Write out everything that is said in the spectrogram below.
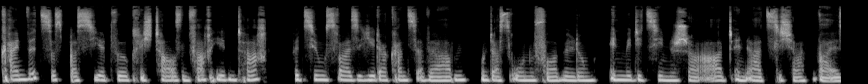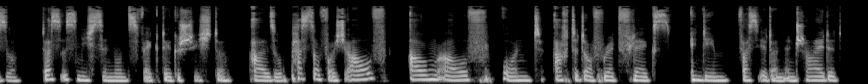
Kein Witz, das passiert wirklich tausendfach jeden Tag, beziehungsweise jeder kann es erwerben und das ohne Vorbildung in medizinischer Art, in ärztlicher Weise. Das ist nicht Sinn und Zweck der Geschichte. Also passt auf euch auf, Augen auf und achtet auf Red Flags in dem, was ihr dann entscheidet.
